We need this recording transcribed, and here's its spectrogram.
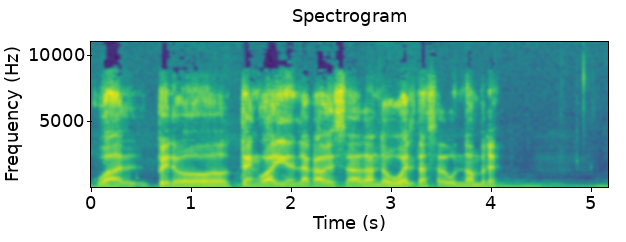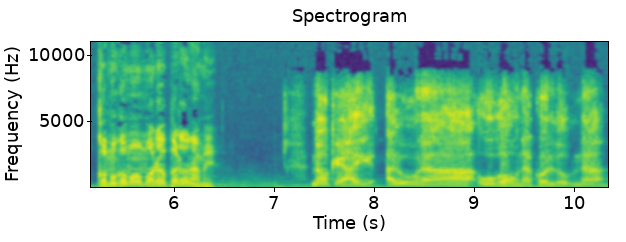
cuál, pero tengo ahí en la cabeza dando vueltas algún nombre. ¿Cómo, cómo, Moro? Perdóname. No, que hay alguna, hubo una columna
